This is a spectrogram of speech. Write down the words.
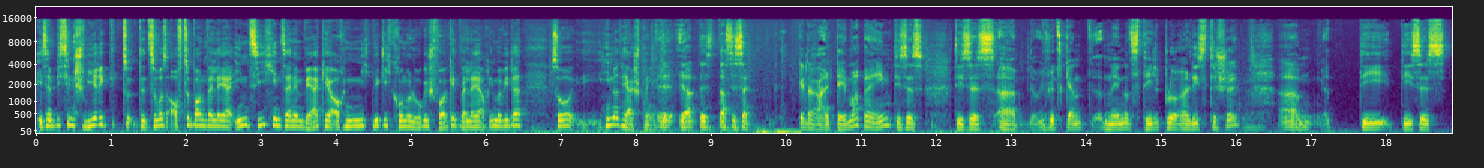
ist ein bisschen schwierig, sowas aufzubauen, weil er ja in sich, in seinem Werk ja auch nicht wirklich chronologisch vorgeht, weil er ja auch immer wieder so hin und her springt. Äh, ja, das, das ist ein Generalthema bei ihm, dieses, dieses äh, ich würde es gerne nennen, stilpluralistische, ähm, die, dieses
